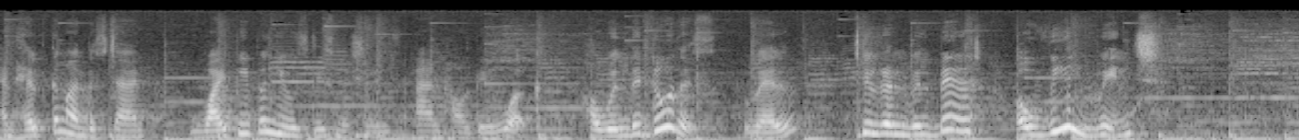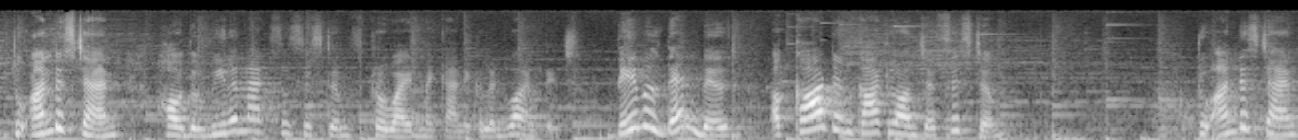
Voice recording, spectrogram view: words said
and help them understand why people use these machines and how they work. How will they do this? Well, children will build a wheel winch to understand how the wheel and axle systems provide mechanical advantage. They will then build a cart and cart launcher system to understand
